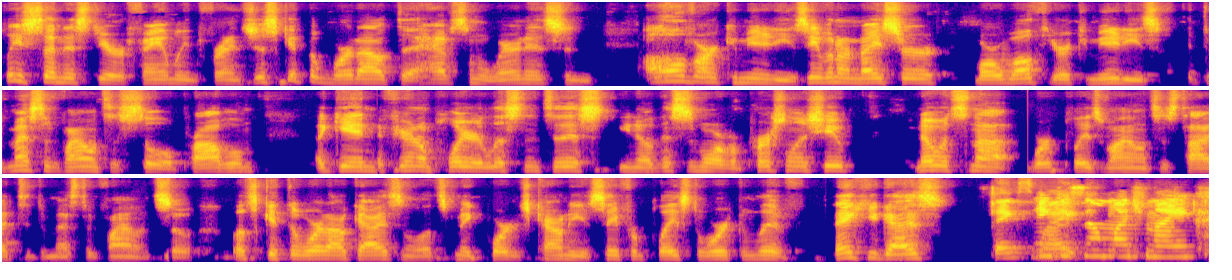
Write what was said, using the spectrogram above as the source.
please send this to your family and friends. Just get the word out to have some awareness in all of our communities, even our nicer, more wealthier communities. Domestic violence is still a problem again, if you're an employer listening to this, you know, this is more of a personal issue. No, it's not. Workplace violence is tied to domestic violence. So let's get the word out, guys, and let's make Portage County a safer place to work and live. Thank you, guys. Thanks, Thank Mike. you so much, Mike.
